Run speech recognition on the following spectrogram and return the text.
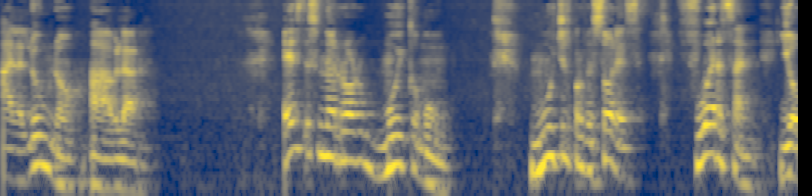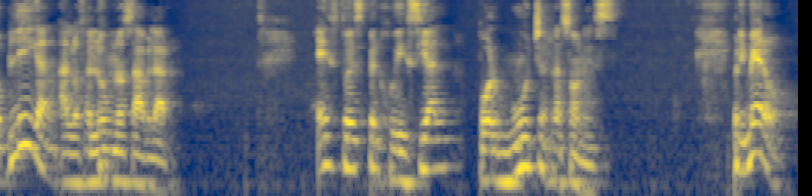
al alumno a hablar. Este es un error muy común. Muchos profesores fuerzan y obligan a los alumnos a hablar. Esto es perjudicial por muchas razones. Primero,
